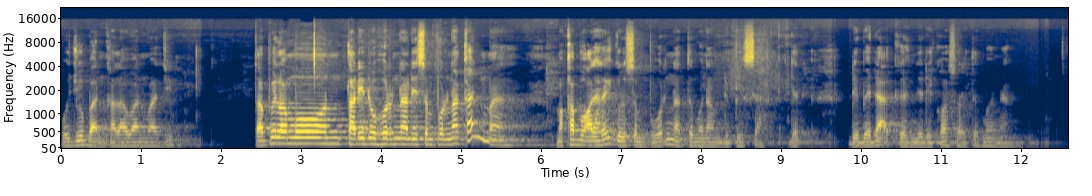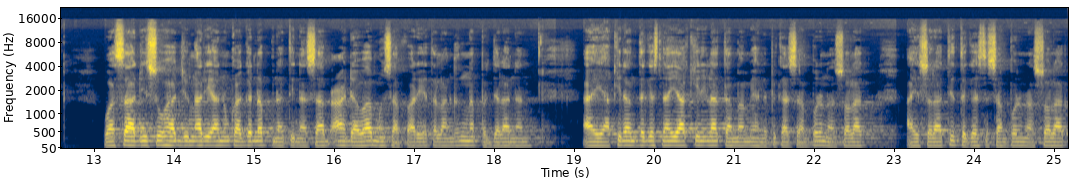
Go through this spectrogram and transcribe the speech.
wujuban kalawan wajib. Tapi lamun tadi duhurna disempurnakan mah maka muada lagi kudu sempurna teu meunang dipisah. Jadi dibedakeun jadi kosor teu meunang. Wasa disuha jeung ari anu kagenepna tina sab'ah dawa musafari telanggengna perjalanan ayakinan tegesna yakinilah tamamiah nepi ka sampurna salat ay salati tegas sampurna salat.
